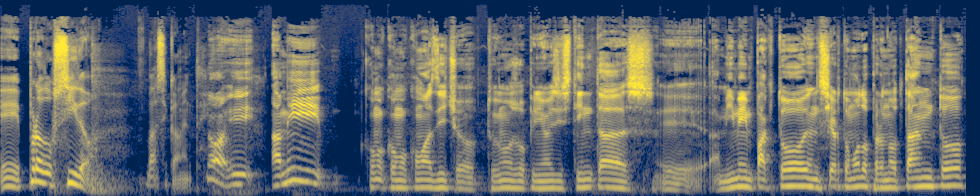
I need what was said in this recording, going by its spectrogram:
eh, producido, básicamente. No, y a mí como, como, como has dicho, tuvimos opiniones distintas. Eh, a mí me impactó en cierto modo, pero no tanto.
